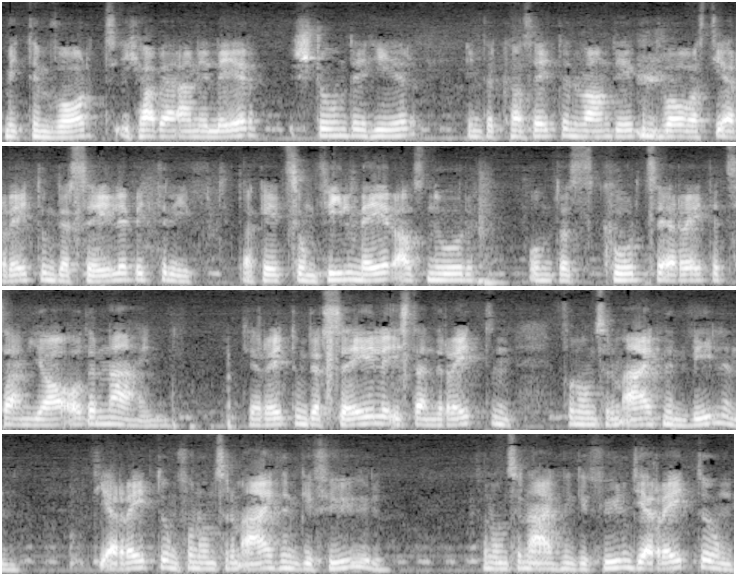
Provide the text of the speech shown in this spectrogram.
mit dem Wort, ich habe eine Lehrstunde hier in der Kassettenwand irgendwo, was die Errettung der Seele betrifft. Da geht es um viel mehr als nur um das kurze Errettetsein, ja oder nein. Die Errettung der Seele ist ein Retten von unserem eigenen Willen, die Errettung von unserem eigenen Gefühl, von unseren eigenen Gefühlen, die Errettung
